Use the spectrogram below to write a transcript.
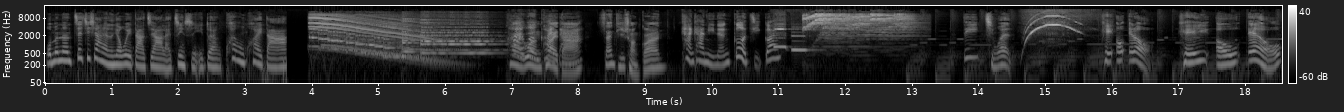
我们呢在接下来呢要为大家来进行一段快问快答。快问快答，三题闯关，看看你能过几关。第一，请问 K O L K O L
